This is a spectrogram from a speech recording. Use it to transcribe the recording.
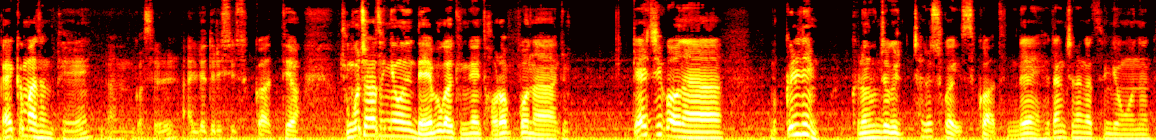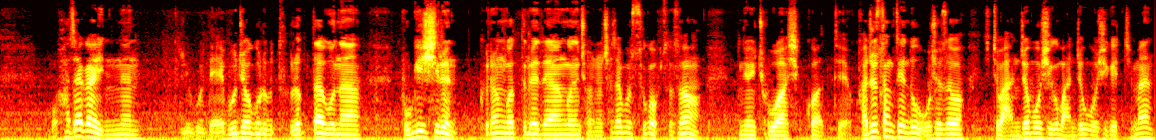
깔끔한 상태라는 것을 알려드릴 수 있을 것 같아요. 중고차 같은 경우는 내부가 굉장히 더럽거나 좀 깨지거나 뭐 끌림 그런 흔적을 찾을 수가 있을 것 같은데 해당 차량 같은 경우는 뭐 하자가 있는 그리고 내부적으로 더럽다거나 보기 싫은 그런 것들에 대한 거는 전혀 찾아볼 수가 없어서 굉장히 좋아하실 것 같아요. 가죽 상태도 오셔서 직접 앉아보시고 만져보시겠지만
